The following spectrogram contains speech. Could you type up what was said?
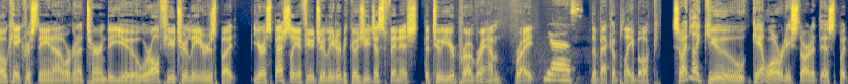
Okay, Christina, we're going to turn to you. We're all future leaders, but you're especially a future leader because you just finished the two year program, right? Yes. The BECA Playbook. So I'd like you, Gail already started this, but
